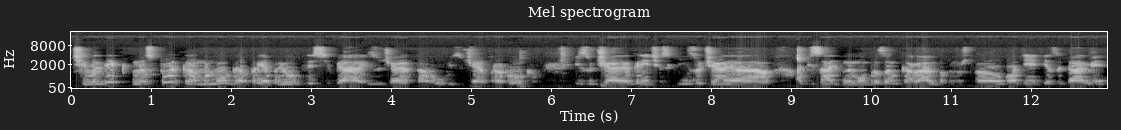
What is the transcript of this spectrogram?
Человек настолько много приобрел для себя, изучая Тару, изучая пророков, изучая греческий, изучая обязательным образом Коран, потому что владеет языками.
